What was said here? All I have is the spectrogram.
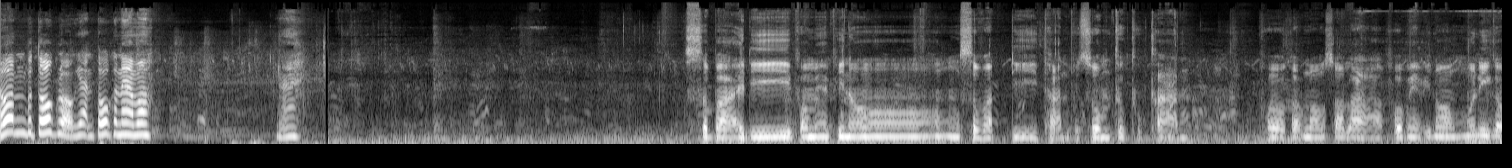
รถมันบ่ตกหรอกยันตกกันแน่บ่นะ สบายดีพ่อแม่พี่น้อง สวัสดีท่านผู้ชมทุกทุกๆท่านพ่อกับน้องสลาพ่อแม่พี่น้องเมื่อนี้ก็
